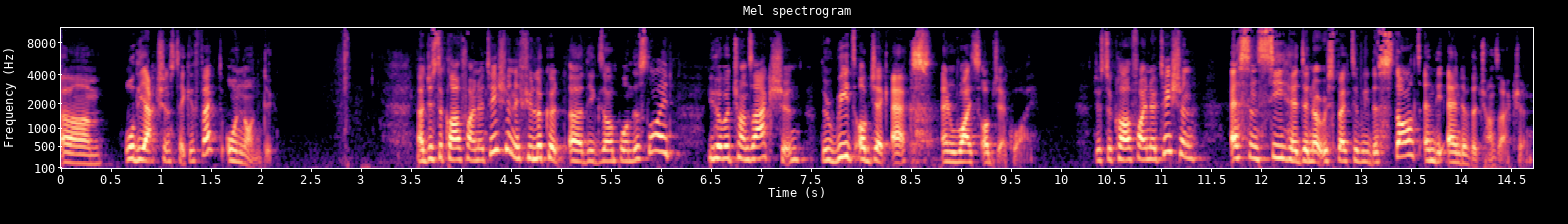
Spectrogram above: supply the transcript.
um, all the actions take effect, or none do. Now, just to clarify notation, if you look at uh, the example on the slide, you have a transaction that reads object X and writes object Y. Just to clarify notation, S and C here denote respectively the start and the end of the transaction.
